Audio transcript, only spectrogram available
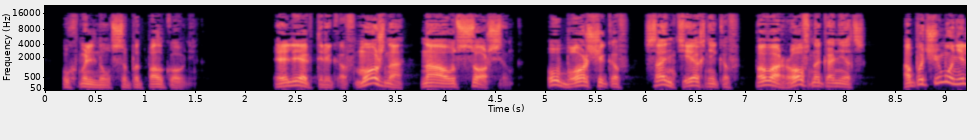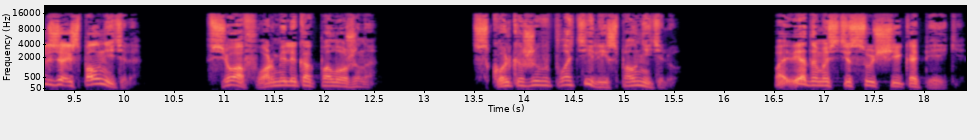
— ухмыльнулся подполковник. Электриков можно на аутсорсинг? Уборщиков, сантехников, поваров, наконец. А почему нельзя исполнителя? Все оформили как положено. Сколько же вы платили исполнителю? По ведомости сущие копейки.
